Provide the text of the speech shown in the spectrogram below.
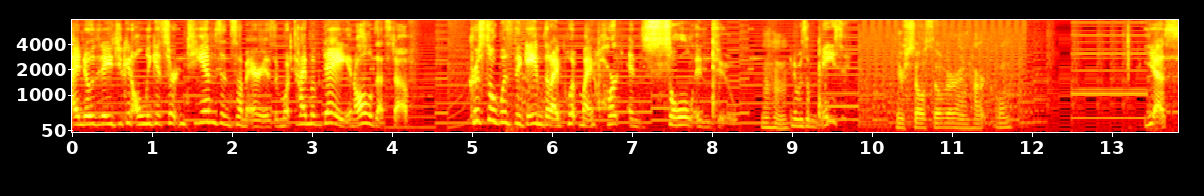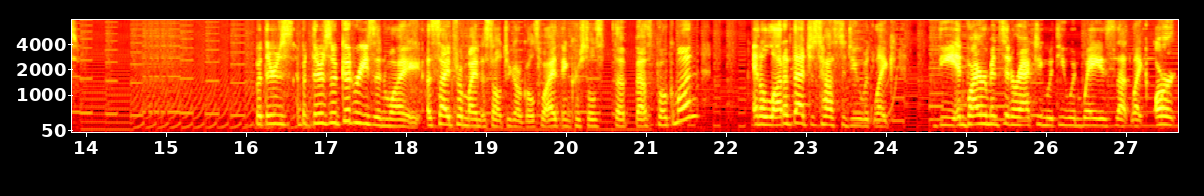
I know the days you can only get certain TMs in some areas and what time of day and all of that stuff. Crystal was the game that I put my heart and soul into, Mm-hmm. and it was amazing. Your Soul Silver and Heart Gold. Yes. But there's but there's a good reason why, aside from my nostalgia goggles, why I think Crystal's the best Pokemon. And a lot of that just has to do with like the environments interacting with you in ways that like aren't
